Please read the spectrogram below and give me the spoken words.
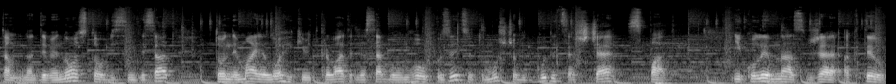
там на 90, 80, то немає логіки відкривати для себе лонгову позицію, тому що відбудеться ще спад. І коли в нас вже актив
